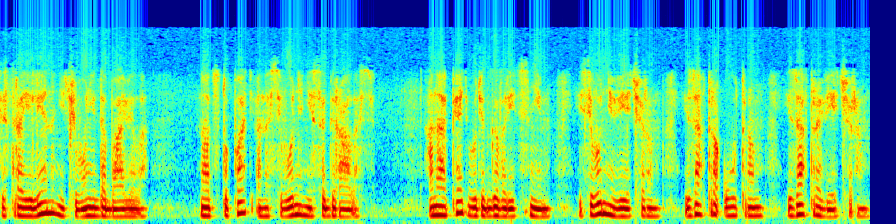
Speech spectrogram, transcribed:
сестра Елена ничего не добавила — но отступать она сегодня не собиралась. Она опять будет говорить с ним и сегодня вечером, и завтра утром, и завтра вечером.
